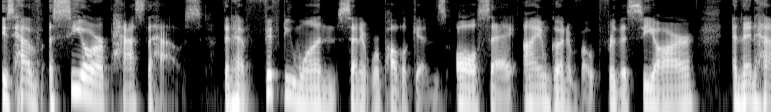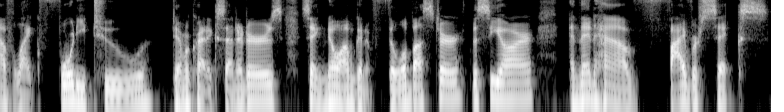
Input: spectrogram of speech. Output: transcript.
is have a CR pass the House, then have 51 Senate Republicans all say, I am going to vote for this CR, and then have like 42 Democratic senators saying, no, I'm going to filibuster the CR, and then have five or six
